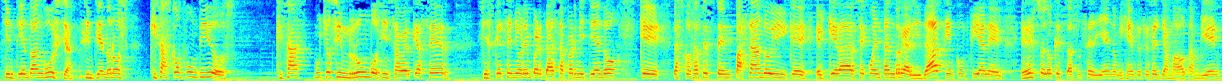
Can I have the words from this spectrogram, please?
sintiendo angustia, sintiéndonos quizás confundidos, quizás muchos sin rumbo, sin saber qué hacer. Si es que el Señor en verdad está permitiendo que las cosas estén pasando y que Él quiera darse cuenta en realidad quien confía en Él. Eso es lo que está sucediendo, mi gente. Ese es el llamado también.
